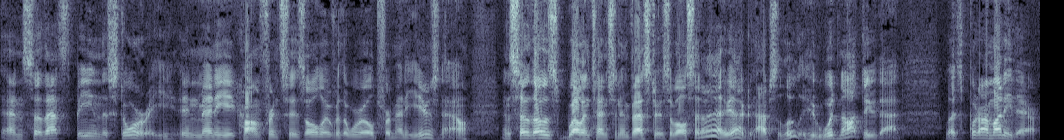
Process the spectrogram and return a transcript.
and so that's been the story in many conferences all over the world for many years now. And so those well-intentioned investors have all said, "Oh yeah, absolutely. Who would not do that? Let's put our money there."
